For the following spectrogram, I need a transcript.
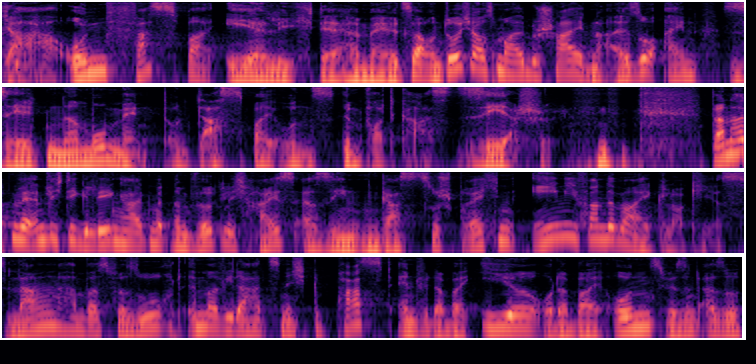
Ja, unfassbar ehrlich, der Herr Melzer und durchaus mal bescheiden. Also ein seltener Moment und das bei uns im Podcast. Sehr schön. Dann hatten wir endlich die Gelegenheit, mit einem wirklich heiß ersehnten Gast zu sprechen. Eni van de Beiklock Lang haben wir es versucht, immer wieder hat es nicht gepasst, entweder bei ihr oder bei uns. Wir sind also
